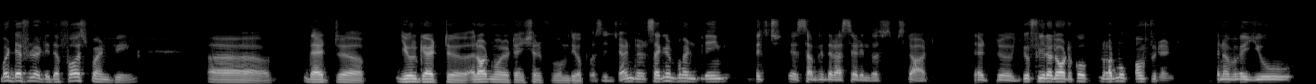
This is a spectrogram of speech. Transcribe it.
but definitely the first point being uh, that uh, you'll get uh, a lot more attention from the opposite gender. Second point being, which is something that I said in the start, that uh, you feel a lot, of, lot more confident whenever you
